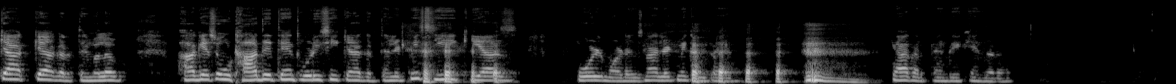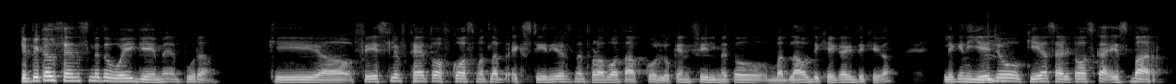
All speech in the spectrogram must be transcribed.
क्या क्या करते हैं? मतलब आगे से उठा देते हैं थोड़ी सी क्या करते हैं? Let me see Kia's old models ना लेट मी कंपेयर क्या करते हैं? देखिए जरा। टिपिकल सेंस में तो वही गेम है पूरा कि फेस uh, लिफ्ट है तो ऑफ़ कोर्स मतलब एक्सटीरियर्स में थोड़ा बहुत आपको लुक एंड फील में तो बदलाव दिखेगा ही दिखेगा लेकिन ये हम्म। जो किया सेल्टोस का इस बार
